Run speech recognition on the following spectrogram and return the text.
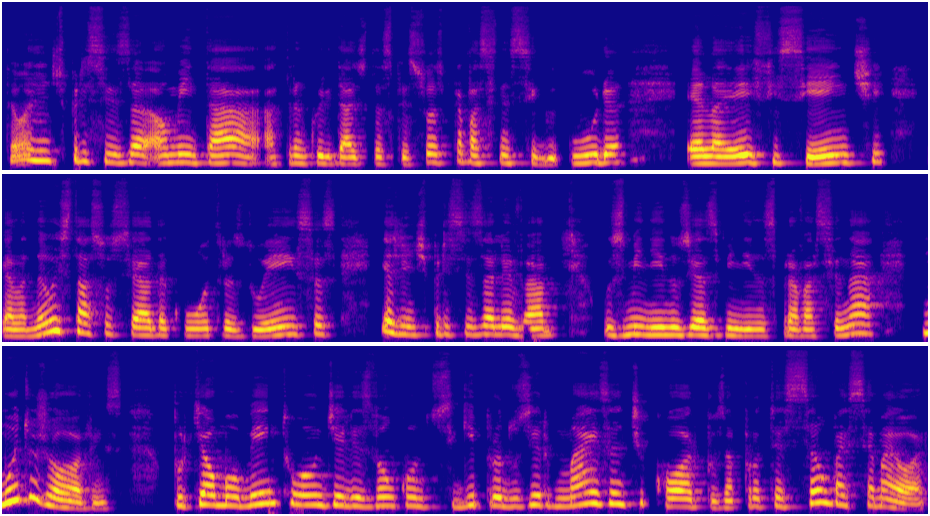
Então a gente precisa aumentar a tranquilidade das pessoas, porque a vacina é segura, ela é eficiente, ela não está associada com outras doenças, e a gente precisa levar os meninos e as meninas para vacinar muito jovens, porque é o momento onde eles vão conseguir produzir mais anticorpos, a proteção vai ser maior.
